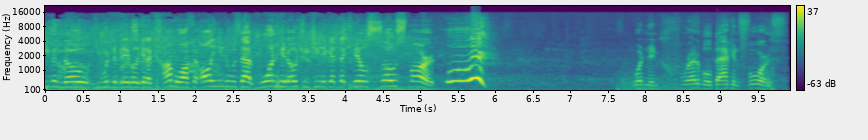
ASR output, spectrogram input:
even though he wouldn't have been able to get a combo off it. All he needed was that one hit OTG to get the kill. So smart. Woo-wee. What an incredible back and forth.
